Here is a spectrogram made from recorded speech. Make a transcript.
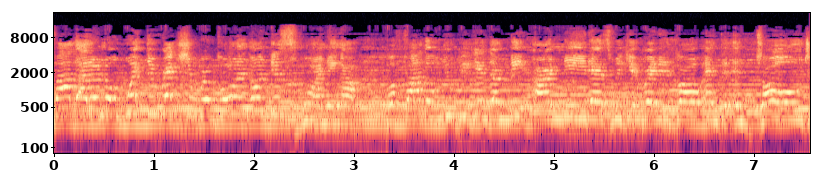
Father, I don't know what direction we're going on this morning, uh, but Father, you begin to meet our need as we get ready to go and indulge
